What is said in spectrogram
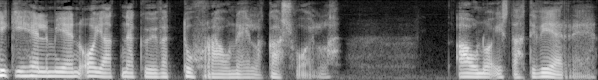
Hikihelmien ojat näkyivät tuhrauneilla kasvoilla – Auno istahti viereen,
